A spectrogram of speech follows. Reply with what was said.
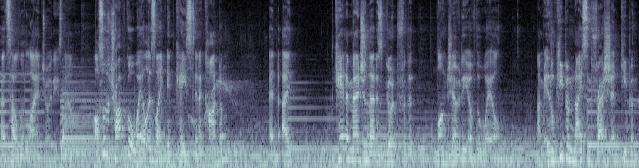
that's how little I enjoy these now. Also, the tropical whale is like encased in a condom, and I can't imagine that is good for the longevity of the whale. I mean, it'll keep him nice and fresh and keep him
